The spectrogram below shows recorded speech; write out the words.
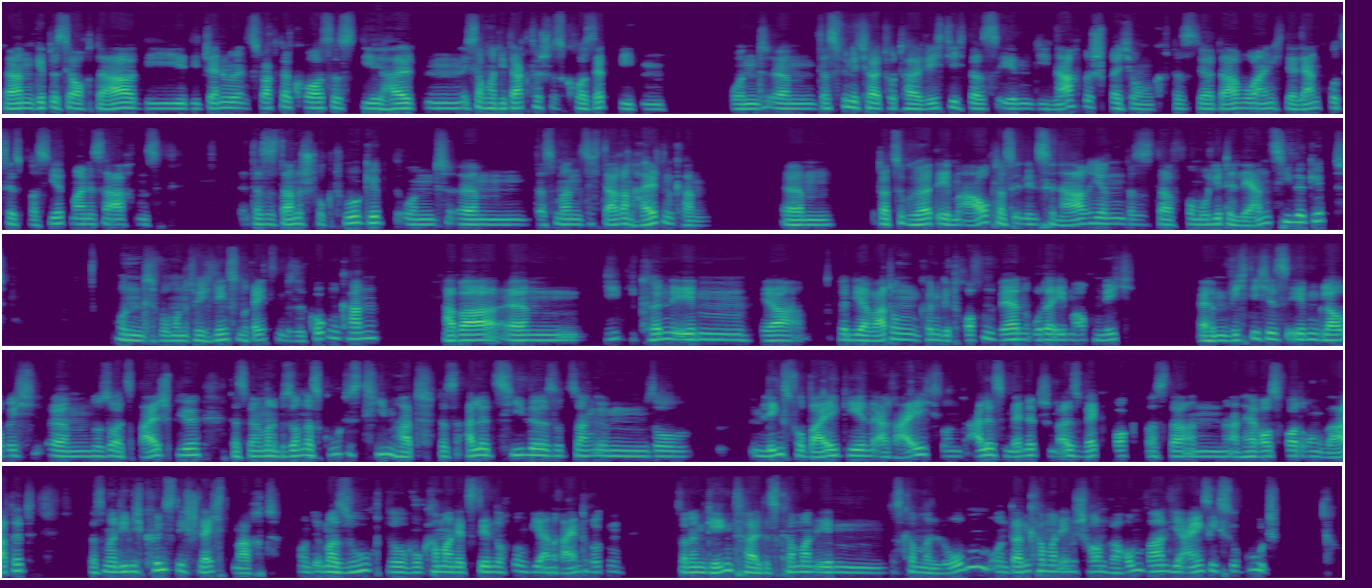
dann gibt es ja auch da die, die General Instructor Courses, die halt ein, ich sag mal, didaktisches Korsett bieten. Und ähm, das finde ich halt total wichtig, dass eben die Nachbesprechung, das ist ja da, wo eigentlich der Lernprozess passiert, meines Erachtens, dass es da eine Struktur gibt und ähm, dass man sich daran halten kann. Ähm, dazu gehört eben auch, dass in den Szenarien, dass es da formulierte Lernziele gibt und wo man natürlich links und rechts ein bisschen gucken kann. Aber ähm, die, die können eben, ja, können die Erwartungen können getroffen werden oder eben auch nicht. Ähm, wichtig ist eben, glaube ich, ähm, nur so als Beispiel, dass wenn man ein besonders gutes Team hat, dass alle Ziele sozusagen im so im links vorbeigehen erreicht und alles managt und alles wegrockt, was da an, an Herausforderungen wartet, dass man die nicht künstlich schlecht macht und immer sucht, so wo kann man jetzt den noch irgendwie einen reindrücken, sondern im Gegenteil, das kann man eben, das kann man loben und dann kann man eben schauen, warum waren die eigentlich so gut?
